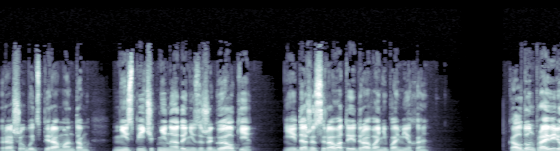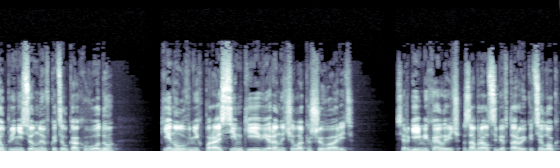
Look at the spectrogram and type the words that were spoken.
Хорошо быть пиромантом. Ни спичек не надо, ни зажигалки. И даже сыроватые дрова не помеха. Колдун проверил принесенную в котелках воду, кинул в них поросинки, и Вера начала кошеварить. Сергей Михайлович забрал себе второй котелок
